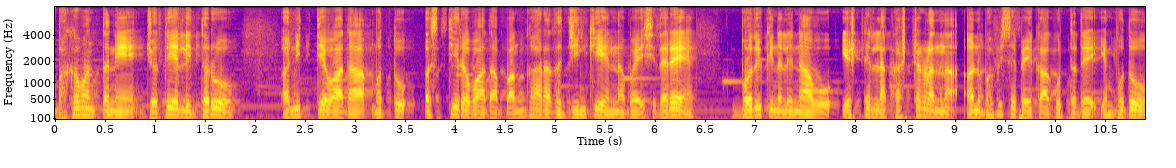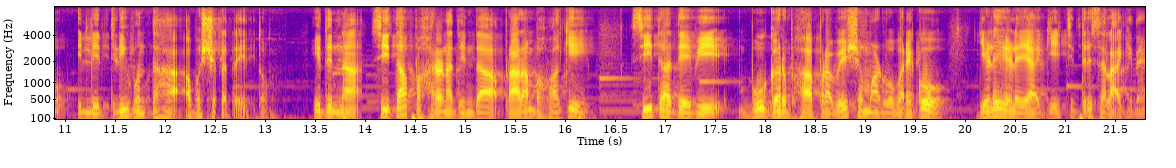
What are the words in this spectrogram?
ಭಗವಂತನೇ ಜೊತೆಯಲ್ಲಿದ್ದರೂ ಅನಿತ್ಯವಾದ ಮತ್ತು ಅಸ್ಥಿರವಾದ ಬಂಗಾರದ ಜಿಂಕೆಯನ್ನು ಬಯಸಿದರೆ ಬದುಕಿನಲ್ಲಿ ನಾವು ಎಷ್ಟೆಲ್ಲ ಕಷ್ಟಗಳನ್ನು ಅನುಭವಿಸಬೇಕಾಗುತ್ತದೆ ಎಂಬುದು ಇಲ್ಲಿ ತಿಳಿಯುವಂತಹ ಅವಶ್ಯಕತೆ ಇತ್ತು ಇದನ್ನು ಸೀತಾಪಹರಣದಿಂದ ಪ್ರಾರಂಭವಾಗಿ ಸೀತಾದೇವಿ ಭೂಗರ್ಭ ಪ್ರವೇಶ ಮಾಡುವವರೆಗೂ ಎಳೆ ಎಳೆಯಾಗಿ ಚಿತ್ರಿಸಲಾಗಿದೆ.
